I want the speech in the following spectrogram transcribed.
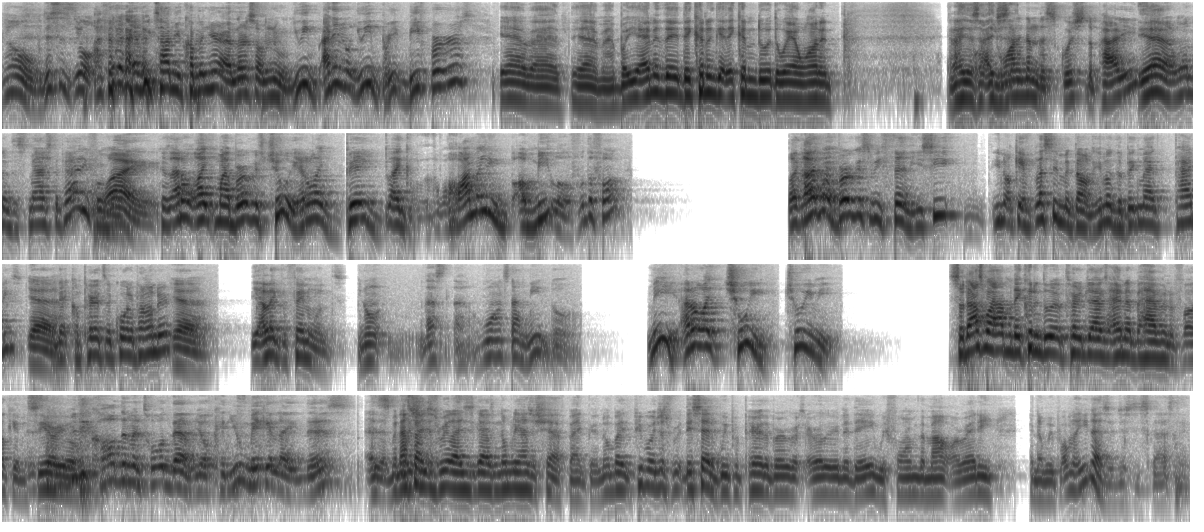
Yo, this is yo. I feel like every time you come in here, I learn something new. You eat. I didn't know you eat beef burgers. Yeah, man. Yeah, man. But yeah, and they they couldn't get they couldn't do it the way I wanted. And I just I You just wanted them to squish the patty. yeah, I wanted them to smash the patty for me. Why? Because I don't like my burgers chewy. I don't like big like. Why am I eating a meatloaf? What the fuck? Like I like my burgers to be thin. You see, you know, okay, let's say McDonald's. You know the Big Mac patties. Yeah. That compared to the quarter pounder. Yeah. Yeah, I like the thin ones. You don't. That's that, who wants that meat though. Me, I don't like chewy, chewy meat. So that's why happened. They couldn't do it at Turtle Jacks. I ended up having a fucking cereal. We called them and told them, "Yo, can you make it like this?" Yeah, but that's why I just realized these guys. Nobody has a chef back there. Nobody. People are just. They said we prepare the burgers earlier in the day. We formed them out already, and then we. I'm like, you guys are just disgusting.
